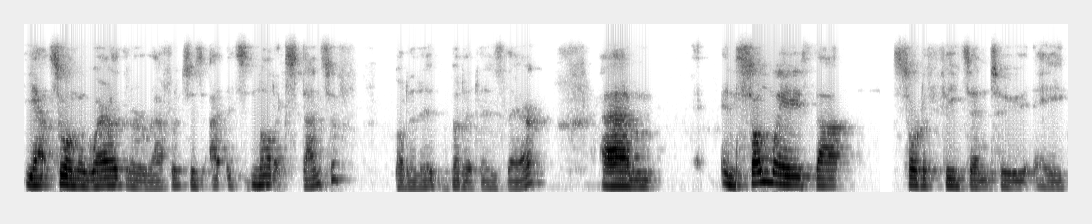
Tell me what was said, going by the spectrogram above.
yeah, so I'm aware that there are references. It's not extensive, but it is, but it is there. Um, in some ways, that sort of feeds into a,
